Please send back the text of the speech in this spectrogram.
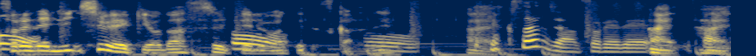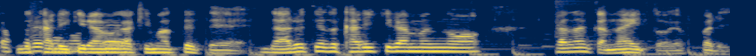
それで利収益を出してるわけですからね。はい。お客さんじゃん、それで。はい、はい。でカリキュラムが決まってて、で、ある程度カリキュラムのがなんかないと、やっぱり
